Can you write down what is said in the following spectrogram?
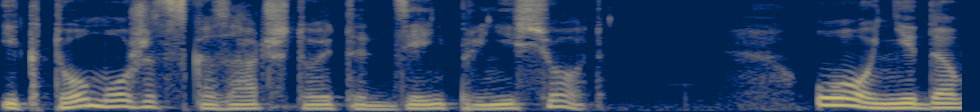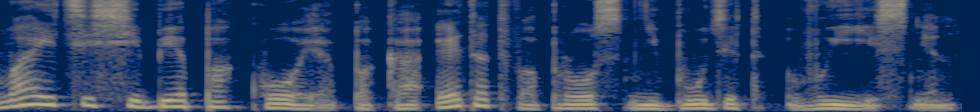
и кто может сказать, что этот день принесет? О, не давайте себе покоя, пока этот вопрос не будет выяснен.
